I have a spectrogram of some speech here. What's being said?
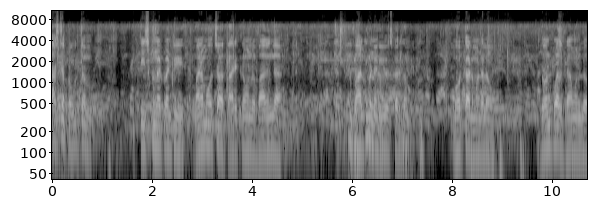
రాష్ట్ర ప్రభుత్వం తీసుకున్నటువంటి వనమహోత్సవ కార్యక్రమంలో భాగంగా పాల్గొన్న నియోజకవర్గం మోర్తాడు మండలం దోన్పాల్ గ్రామంలో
